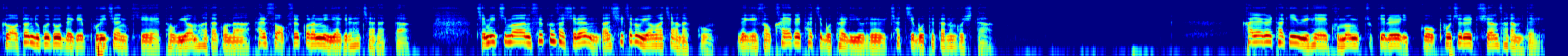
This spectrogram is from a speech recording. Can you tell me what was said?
그 어떤 누구도 내게 보이지 않기에 더 위험하다거나 탈 수 없을 거라는 이야기를 하지 않았다. 재밌지만 슬픈 사실은 난 실제로 위험하지 않았고 내게서 카약을 타지 못할 이유를 찾지 못했다는 것이다. 카약을 타기 위해 구명조끼를 입고 포즈를 취한 사람들.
